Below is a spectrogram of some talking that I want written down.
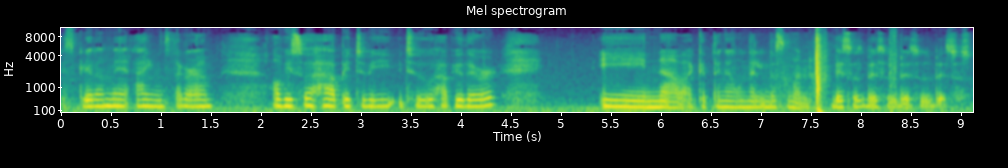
escríbanme a Instagram I'll be so happy to be to have you there. Y nada, que tengan una linda semana. Besos, besos, besos, besos.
